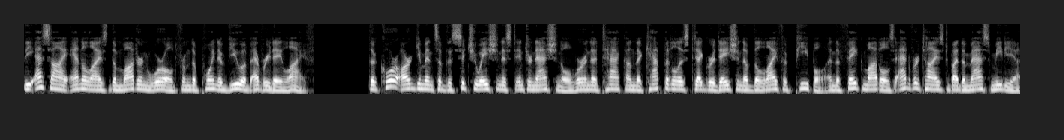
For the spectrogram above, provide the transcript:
The SI analyzed the modern world from the point of view of everyday life. The core arguments of the Situationist International were an attack on the capitalist degradation of the life of people and the fake models advertised by the mass media,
